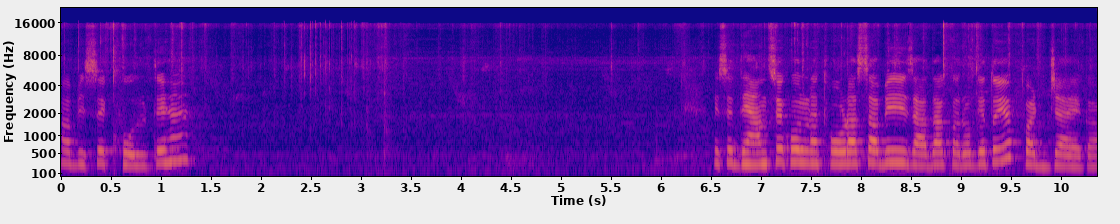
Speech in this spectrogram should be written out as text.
अब इसे खोलते हैं। इसे ध्यान से खोलना, थोड़ा सा भी ज़्यादा करोगे तो ये फट जाएगा।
